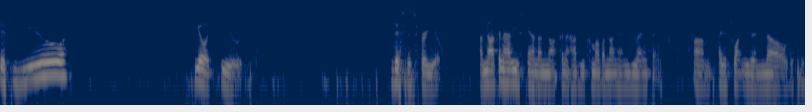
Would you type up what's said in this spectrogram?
if you feel accused, this is for you. I'm not going to have you stand. I'm not going to have you come up. I'm not going to have you do anything. Um, I just want you to know this is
